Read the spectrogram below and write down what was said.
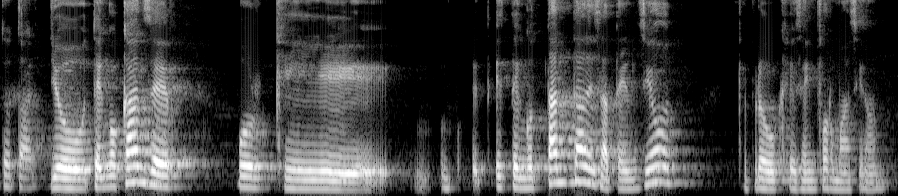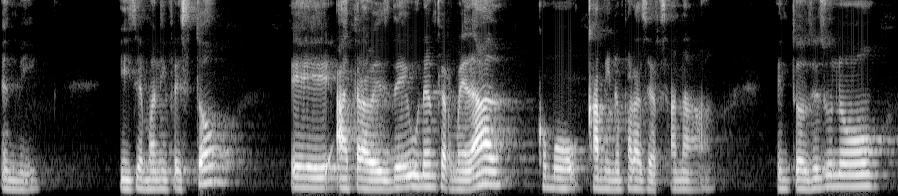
total. Yo tengo cáncer porque tengo tanta desatención que provoqué esa información en mí y se manifestó eh, a través de una enfermedad como camino para ser sanada. Entonces uno,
